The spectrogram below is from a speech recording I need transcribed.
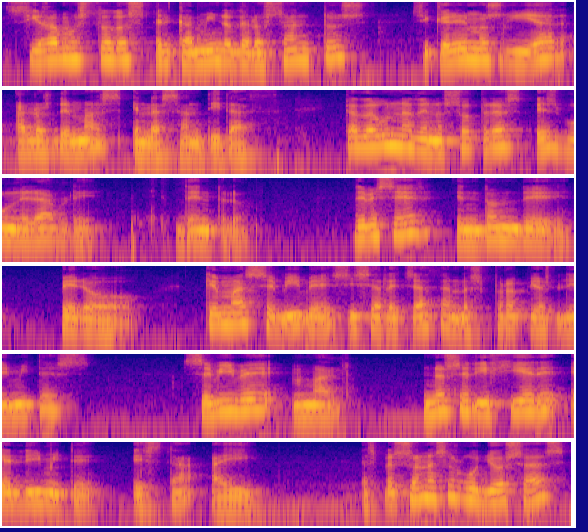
Sigamos todos el camino de los santos si queremos guiar a los demás en la santidad. Cada una de nosotras es vulnerable dentro. Debe ser en donde, pero ¿qué más se vive si se rechazan los propios límites? Se vive mal, no se digiere el límite, está ahí. Las personas orgullosas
